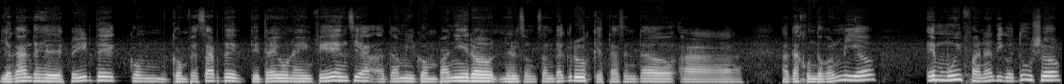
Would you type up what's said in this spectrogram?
Y acá antes de despedirte, con, confesarte, te traigo una infidencia. Acá mi compañero Nelson Santa Cruz, que está sentado acá junto conmigo, es muy fanático tuyo.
